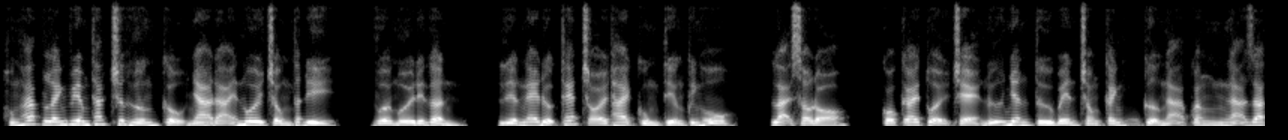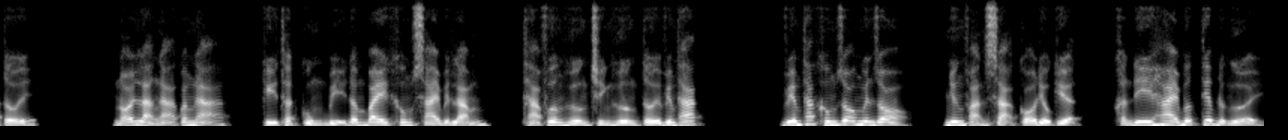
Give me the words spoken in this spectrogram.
Hùng hắc lánh viêm thác trước hướng cẩu nha đái nuôi chồng thất đi, vừa mới đến gần, liền nghe được thét trói thai cùng tiếng kinh hô, lại sau đó, có cái tuổi trẻ nữ nhân từ bên trong canh cửa ngã quăng ngã ra tới. Nói là ngã quăng ngã, kỳ thật cùng bị đâm bay không sai biệt lắm, thả phương hướng chính hướng tới viêm thác. Viêm thác không rõ nguyên do, nhưng phản xạ có điều kiện, khẩn đi hai bước tiếp được người,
